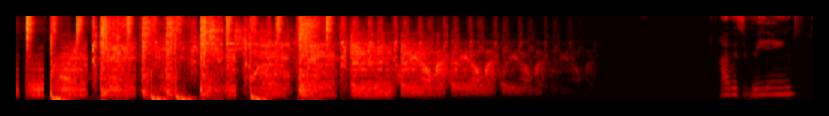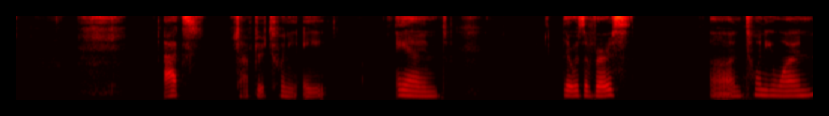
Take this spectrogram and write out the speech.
I was reading Acts chapter 28, and there was a verse uh, 21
